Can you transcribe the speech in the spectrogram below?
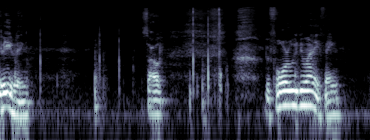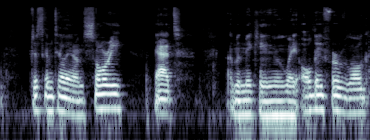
Good evening. So, before we do anything, just gonna tell you I'm sorry that I've been making wait all day for a vlog.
